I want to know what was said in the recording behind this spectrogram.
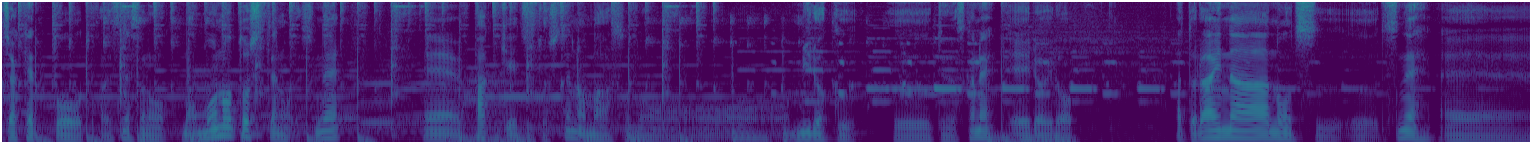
ジャケットとかですね、その、まあ、ものとしてのですね、えーパッケージとしての、まあ、その魅力うーっていうんですかね、いろいろあとライナーノーツですね、え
